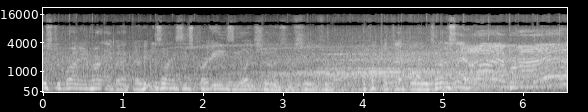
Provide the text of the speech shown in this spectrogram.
Mr. Brian Hartley back there. He designs these crazy light shows you've seen for a couple decades. Everybody say hi, Brian!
